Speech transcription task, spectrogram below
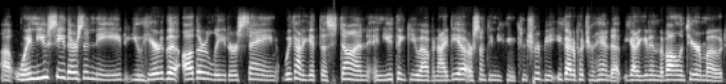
uh, when you see there's a need, you hear the other leaders saying, we got to get this done, and you think you have an idea or something you can contribute, you got to put your hand up. You got to get in the volunteer mode.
